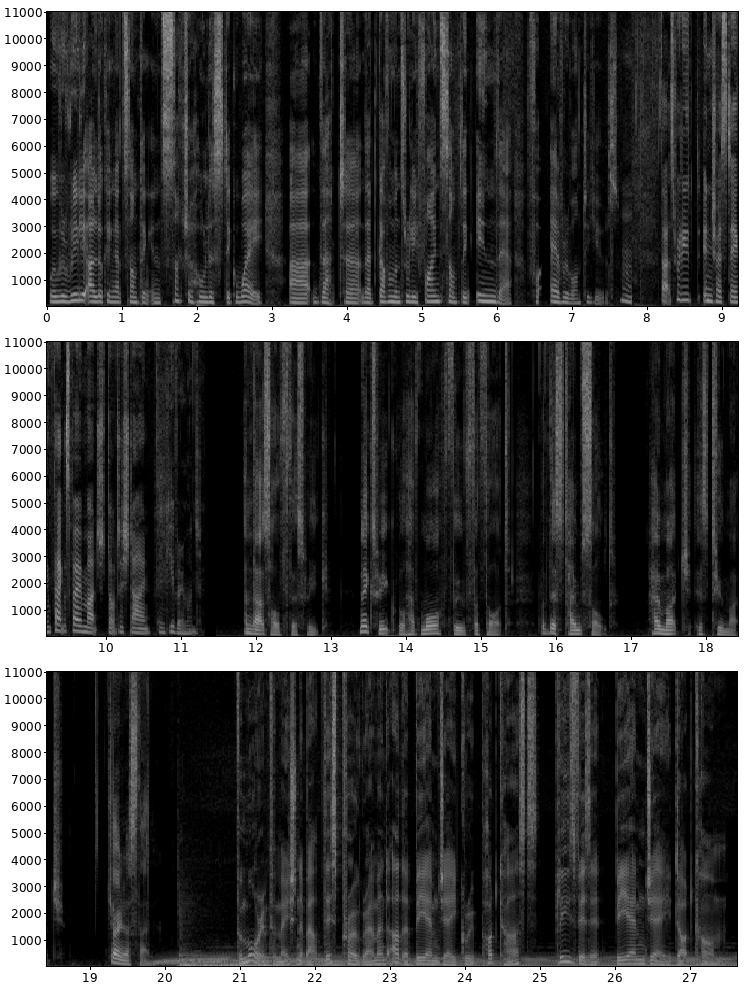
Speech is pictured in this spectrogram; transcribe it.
where we really are looking at something in such a holistic way uh, that, uh, that governments really find something in there for everyone to use. That's really interesting. Thanks very much, Dr. Stein. Thank you very much. And that's all for this week. Next week we'll have more food for thought, but this time salt. How much is too much? Join us then. For more information about this program and other BMJ Group podcasts, please visit bmj.com.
